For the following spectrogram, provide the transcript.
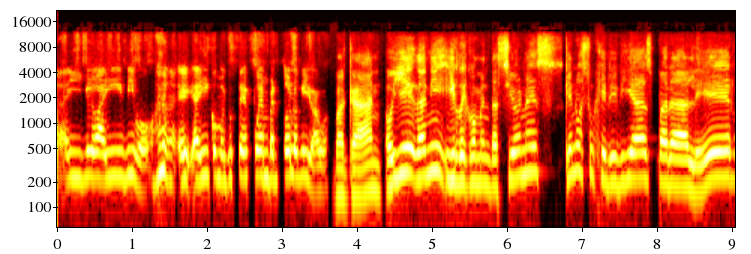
Ahí yo ahí vivo. Eh, ahí como que ustedes pueden ver todo lo que yo hago. Bacán. Oye, Dani, ¿y recomendaciones? ¿Qué nos sugerirías para leer,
